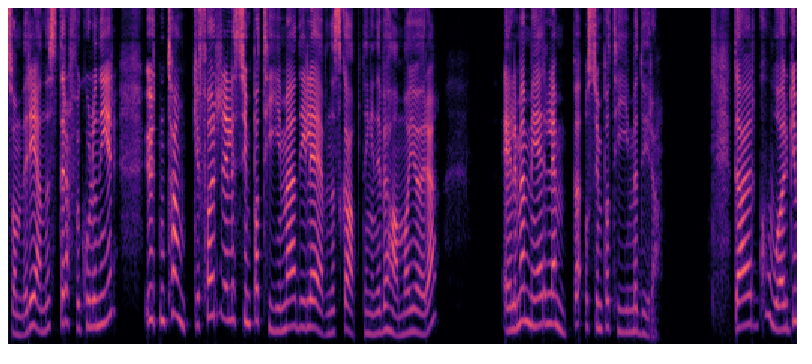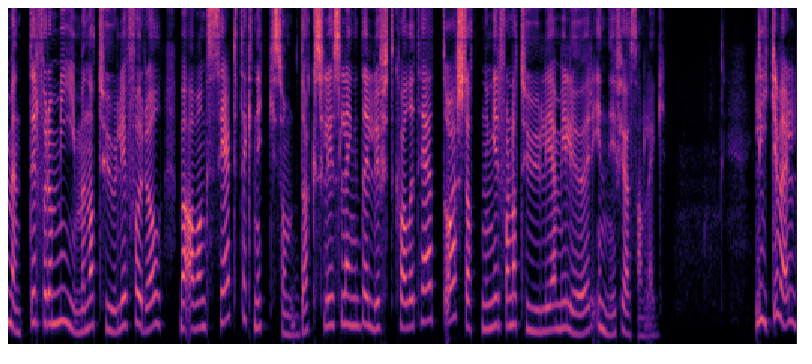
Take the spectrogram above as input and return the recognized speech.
som rene straffekolonier, uten tanke for eller sympati med de levende skapningene vi har med å gjøre, eller med mer lempe og sympati med dyra. Det er gode argumenter for å mime naturlige forhold med avansert teknikk som dagslyslengde, luftkvalitet og erstatninger for naturlige miljøer inne i fjøsanlegg. Likevel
